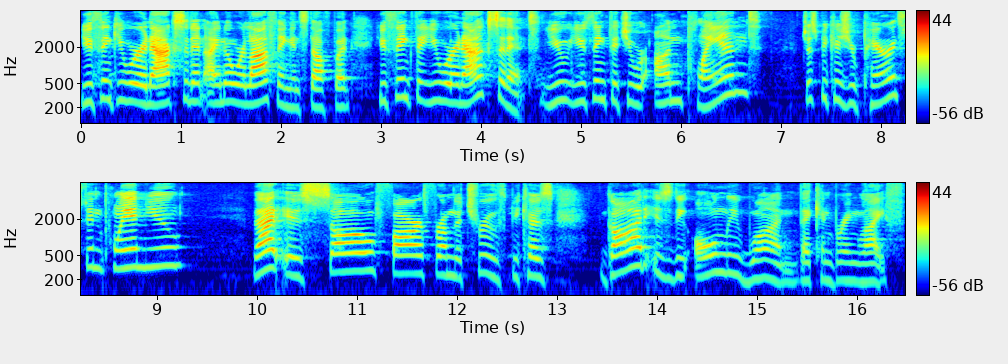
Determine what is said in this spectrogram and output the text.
you think you were an accident. I know we're laughing and stuff, but you think that you were an accident. You, you think that you were unplanned just because your parents didn't plan you. That is so far from the truth because God is the only one that can bring life.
